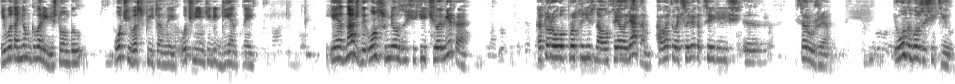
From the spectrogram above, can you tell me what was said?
И вот о нем говорили, что он был очень воспитанный, очень интеллигентный. И однажды он сумел защитить человека, которого он просто не знал. Он стоял рядом, а у этого человека целились э, с оружия. И он его защитил.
